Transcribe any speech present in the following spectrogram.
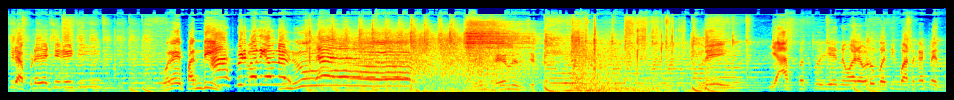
వీడు అప్పుడే చచ్చేటి ఒరే పంది. వీడు బతికే ఉన్నాడు. ప్రయాణం చెప్పాను ఈ ఆసుపత్రిలో చేయని వాడు ఎవడు బతికి బతకట్లేదు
